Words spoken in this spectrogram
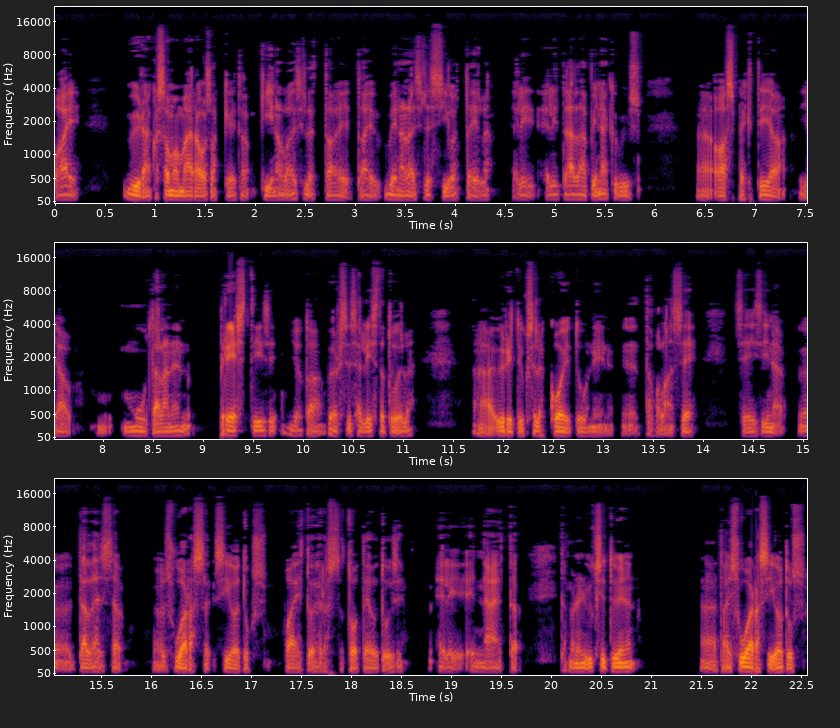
vai myydäänkö sama määrä osakkeita kiinalaisille tai, tai venäläisille sijoittajille. Eli, eli tämä läpinäkyvyysaspekti ja, ja muu tällainen prestiisi, jota pörssissä listatuille ää, yrityksille koituu, niin tavallaan se, se ei siinä ää, tällaisessa suorassa sijoituksvaihtoehdossa toteutuisi. Eli en näe, että tämmöinen yksityinen tai suora sijoitus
